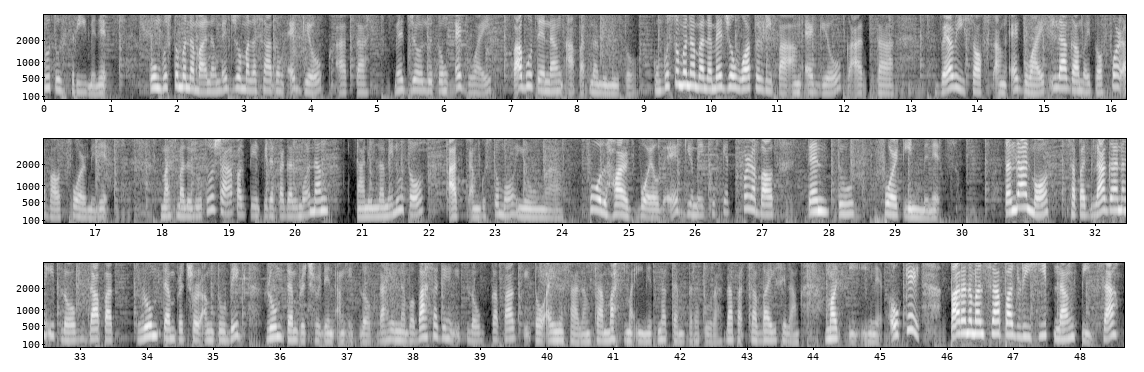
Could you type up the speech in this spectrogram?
2 to 3 minutes. Kung gusto mo naman ng medyo malasadong egg yolk at ah, medyo lutong egg white, paabutin ng 4 na minuto. Kung gusto mo naman na medyo watery pa ang egg yolk at ah, very soft ang egg white, ilaga mo ito for about 4 minutes. Mas maluluto siya pag pinatagal mo ng 6 na minuto at ang gusto mo yung ah, full hard boiled egg, you may cook it for about 10 to 14 minutes. Tandaan mo, sa paglaga ng itlog, dapat room temperature ang tubig, room temperature din ang itlog dahil nababasag yung itlog kapag ito ay nasalang sa mas mainit na temperatura. Dapat sabay silang mag-iinit. Okay, para naman sa pag-reheat ng pizza,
